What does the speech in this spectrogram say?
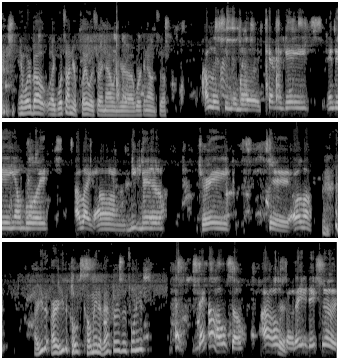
And what about like what's on your playlist right now when you're uh, working out and stuff? I'm listening to Kevin Gates, NBA YoungBoy. I like um Meek Mill, Drake, shit, all of. Are you the, are you the co- co-main event for the twentieth? They, I hope so. I hope Yeah. so. They they should.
